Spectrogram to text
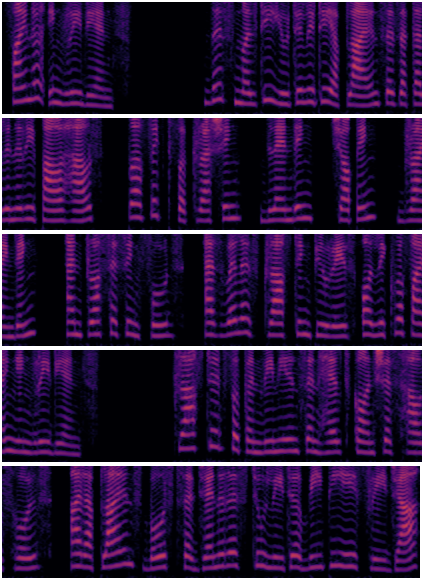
finer ingredients. This multi-utility appliance is a culinary powerhouse, perfect for crushing, blending, chopping, grinding, and processing foods, as well as crafting purees or liquefying ingredients. Crafted for convenience and health-conscious households, our appliance boasts a generous 2-liter BPA-free jar,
